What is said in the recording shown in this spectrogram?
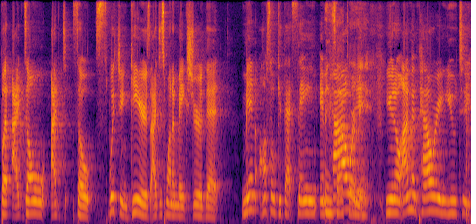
but i don't i so switching gears i just want to make sure that men also get that same empowerment. Exactly. you know i'm empowering you to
